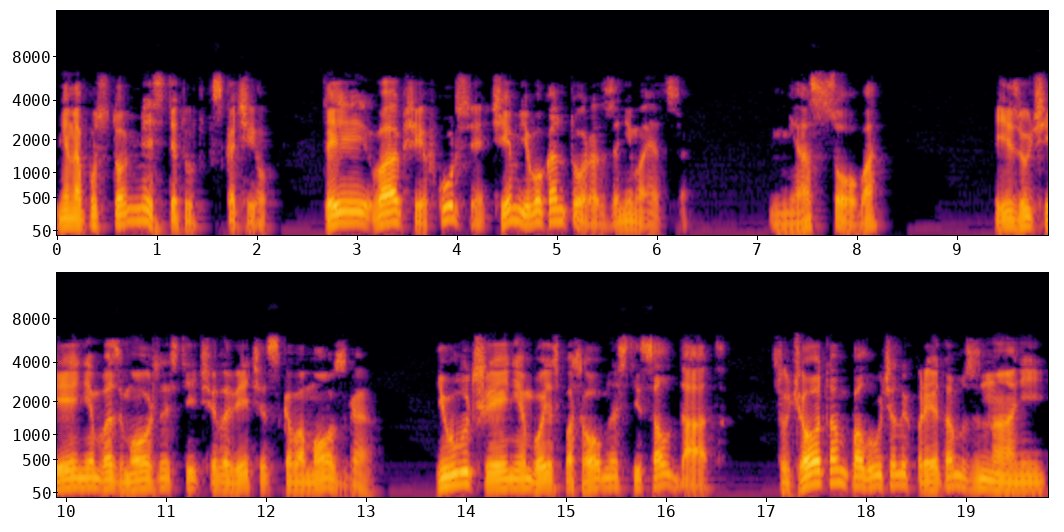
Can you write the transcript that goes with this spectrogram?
не на пустом месте тут вскочил. Ты вообще в курсе, чем его контора занимается? Не особо. Изучением возможностей человеческого мозга и улучшением боеспособности солдат с учетом полученных при этом знаний.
